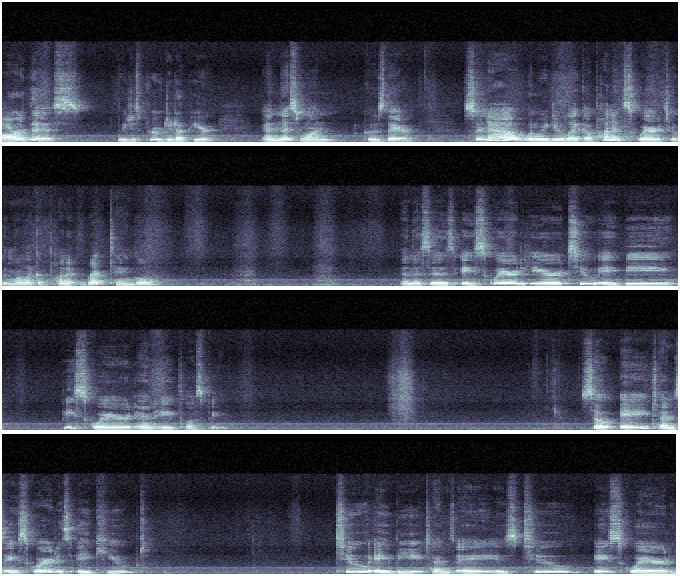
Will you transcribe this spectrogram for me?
are this. We just proved it up here. And this one goes there. So now when we do like a Punnett square, it's really more like a Punnett rectangle. And this is a squared here, 2ab, b squared, and a plus b. So a times a squared is a cubed. 2ab times a is 2a squared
